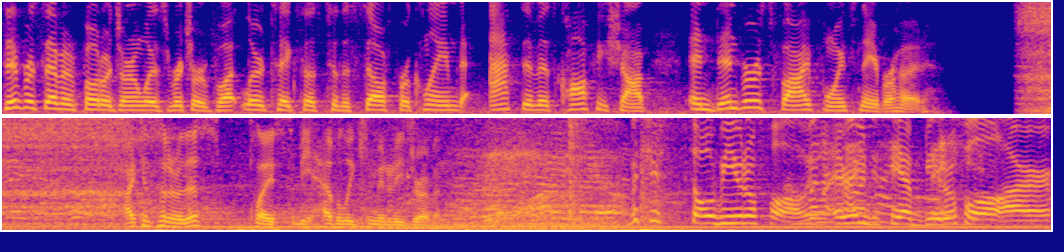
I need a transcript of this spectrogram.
Denver 7 photojournalist Richard Butler takes us to the self-proclaimed activist coffee shop in Denver's Five Points neighborhood. I consider this place to be heavily community driven. But you're so beautiful. We want everyone to see how beautiful our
